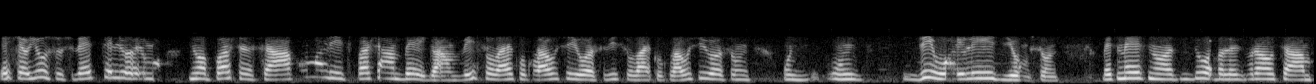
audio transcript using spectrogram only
Es jau jūsu sveceļojumu no paša sākuma līdz pašām beigām visu laiku klausījos, visu laiku klausījos un, un, un dzīvoju līdz jums. Un, bet mēs no Dobeles braucām,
